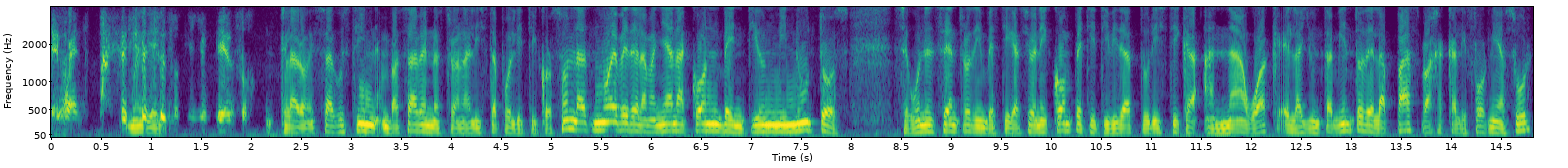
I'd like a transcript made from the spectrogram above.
Eh, bueno, eso es lo que yo pienso. Claro, es Agustín Basabe, nuestro analista político. Son las 9 de la mañana con 21 minutos. Según el Centro de Investigación y Competitividad Turística Anáhuac, el Ayuntamiento de La Paz, Baja California Sur,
